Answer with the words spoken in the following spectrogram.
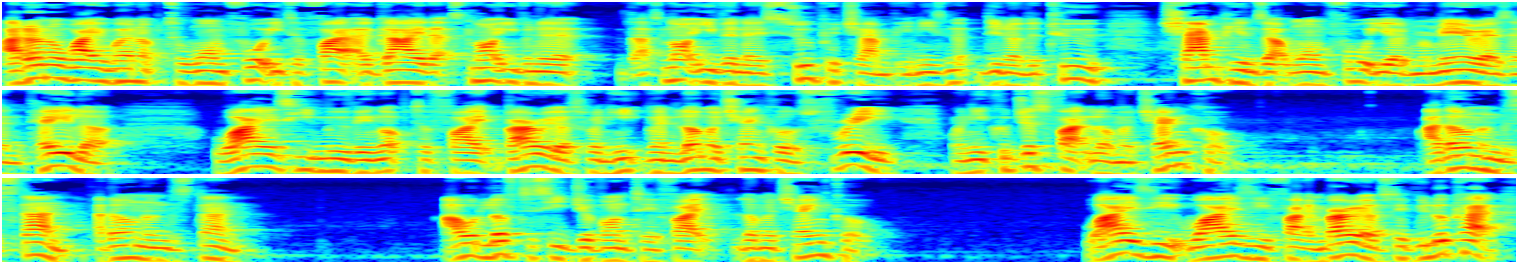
I don't know why he went up to 140 to fight a guy that's not even a that's not even a super champion. He's not, you know the two champions at 140 are Ramirez and Taylor. Why is he moving up to fight Barrios when he when Lomachenko's free when he could just fight Lomachenko? I don't understand. I don't understand. I would love to see Gervonta fight Lomachenko. Why is he why is he fighting Barrios? If you look at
